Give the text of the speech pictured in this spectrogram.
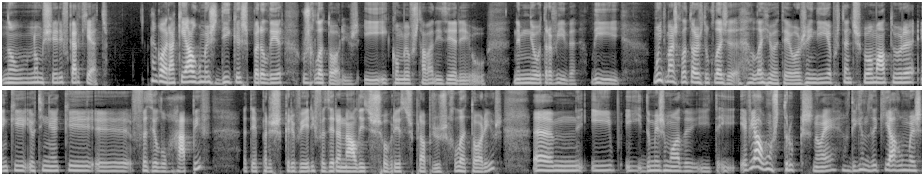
não, não mexer e ficar quieto. Agora, aqui há algumas dicas para ler os relatórios, e, e, como eu vos estava a dizer, eu na minha outra vida li muito mais relatórios do que leio, leio até hoje em dia, portanto chegou a uma altura em que eu tinha que uh, fazê-lo rápido, até para escrever e fazer análises sobre esses próprios relatórios. Um, e, e, do mesmo modo, e, e havia alguns truques, não é? Digamos aqui algumas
